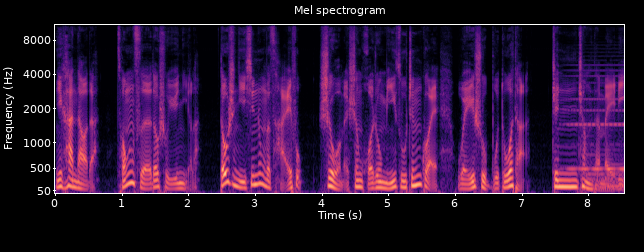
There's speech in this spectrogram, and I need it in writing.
你看到的，从此都属于你了，都是你心中的财富，是我们生活中弥足珍贵、为数不多的真正的美丽。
